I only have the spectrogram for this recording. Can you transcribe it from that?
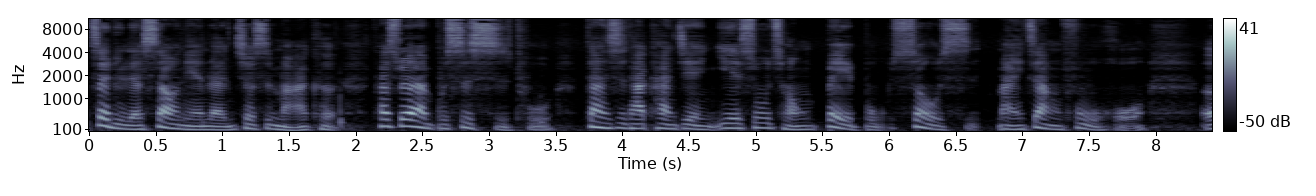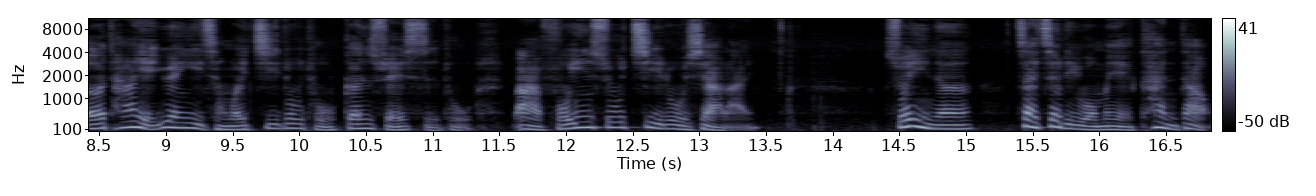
这里的少年人就是马可，他虽然不是使徒，但是他看见耶稣从被捕、受死、埋葬、复活，而他也愿意成为基督徒，跟随使徒，把福音书记录下来。所以呢，在这里我们也看到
